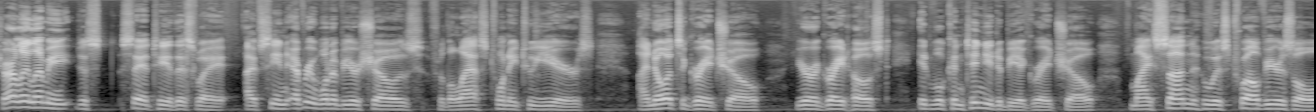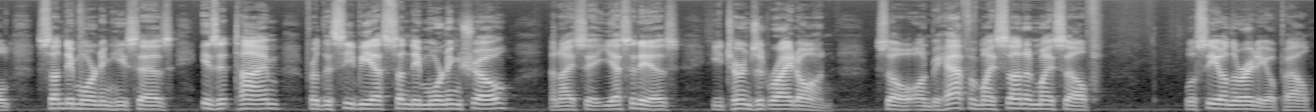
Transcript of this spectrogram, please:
Charlie, let me just say it to you this way. I've seen every one of your shows for the last 22 years. I know it's a great show. You're a great host. It will continue to be a great show. My son, who is 12 years old, Sunday morning he says, Is it time for the CBS Sunday morning show? And I say, Yes, it is. He turns it right on. So, on behalf of my son and myself, we'll see you on the radio, pal.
